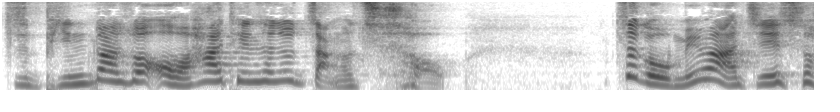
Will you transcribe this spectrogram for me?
只评断说，哦，他天生就长得丑。这个我没办法接受。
